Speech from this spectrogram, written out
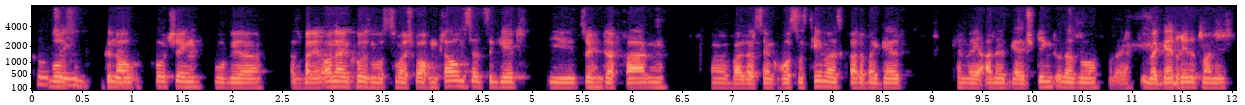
Coaching. genau, Coaching, wo wir, also bei den Online-Kursen, wo es zum Beispiel auch um Glaubenssätze geht, die zu hinterfragen, äh, weil das ja ein großes Thema ist, gerade bei Geld. Kennen wir ja alle, Geld stinkt oder so, oder über Geld redet man nicht,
